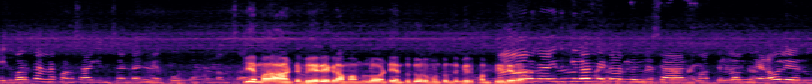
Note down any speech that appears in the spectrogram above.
ఐదు వరకు అన్న కొనసాగించండి అని మేము కోరుకుంటున్నాం సార్. ఏమా అంటే వేరే గ్రామంలో అంటే ఎంత దూరం ఉంటుంది? మీరు పంపించలేరా? ఐదు కిలోమీటర్లు ఉంది సార్. మా పిల్లలు నడవలేరు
